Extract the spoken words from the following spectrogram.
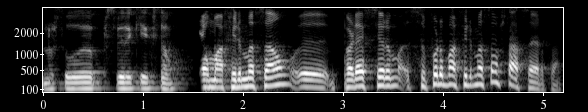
não estou a perceber aqui a questão. É uma afirmação, uh, parece ser uma, se for uma afirmação, está certa.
